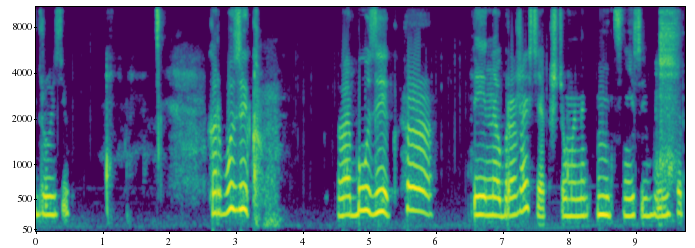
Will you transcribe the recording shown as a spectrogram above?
друзі. Гарбузик. Гарбузик. Ха. Ти не ображайся, якщо в мене міцніший бункер.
